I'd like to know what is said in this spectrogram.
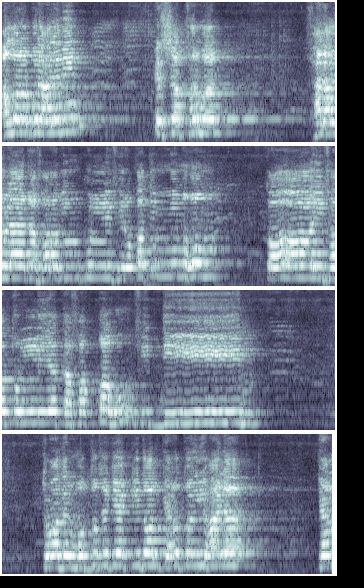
আল্লাহ রাব্বুল আলামিন ইরশাদ ফরমান, ফালাউলা নাফারা মিন কুল্লি ফিরকাতিন মিনহুম তাইফাতুল লিয়াতাফাক্কাহু ফিদ-দীন তোমাদের মধ্য থেকে একটি দল কেন তৈরি হয় না? কেন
